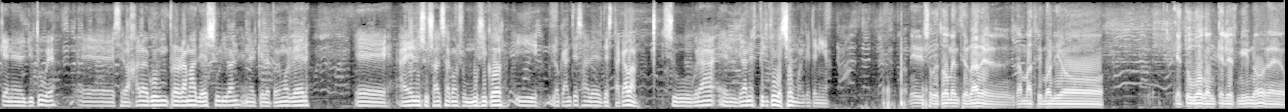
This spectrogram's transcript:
que en el YouTube eh, se bajara algún programa de Sullivan en el que le podemos ver eh, a él en su salsa con sus músicos y lo que antes les destacaba, su gran, el gran espíritu de showman que tenía. Para mí, sobre todo, mencionar el gran matrimonio que tuvo con Kelly Smith, ¿no? Eh,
